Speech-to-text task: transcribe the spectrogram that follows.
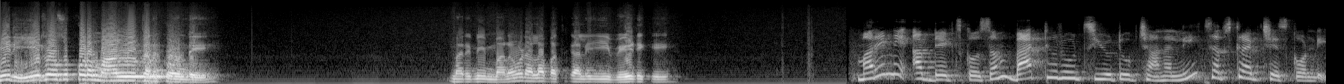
మీరు ఈ రోజు కూడా మానలేదు అనుకోండి మరి మీ మనవడు ఎలా బతకాలి ఈ వేడికి? మరిన్ని అప్డేట్స్ కోసం బ్యాక్ టు రూట్స్ యూట్యూబ్ ఛానల్ని సబ్స్క్రైబ్ చేసుకోండి.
